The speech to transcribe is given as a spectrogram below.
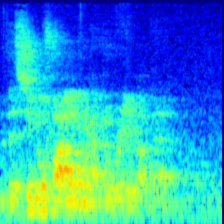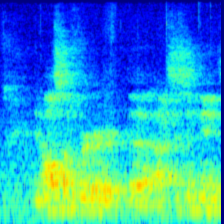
With a single file, you don't have to worry about that. And also for the uh, system pins,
